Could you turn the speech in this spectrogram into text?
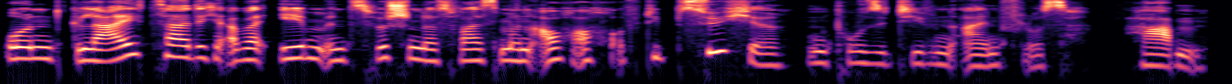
und gleichzeitig aber eben inzwischen, das weiß man auch, auch auf die Psyche einen positiven Einfluss haben.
